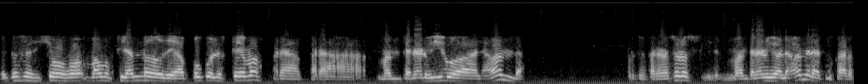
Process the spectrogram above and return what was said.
Entonces dijimos va- vamos tirando de a poco los temas para para mantener vivo a la banda. Porque para nosotros mantener viva a la banda era tocar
